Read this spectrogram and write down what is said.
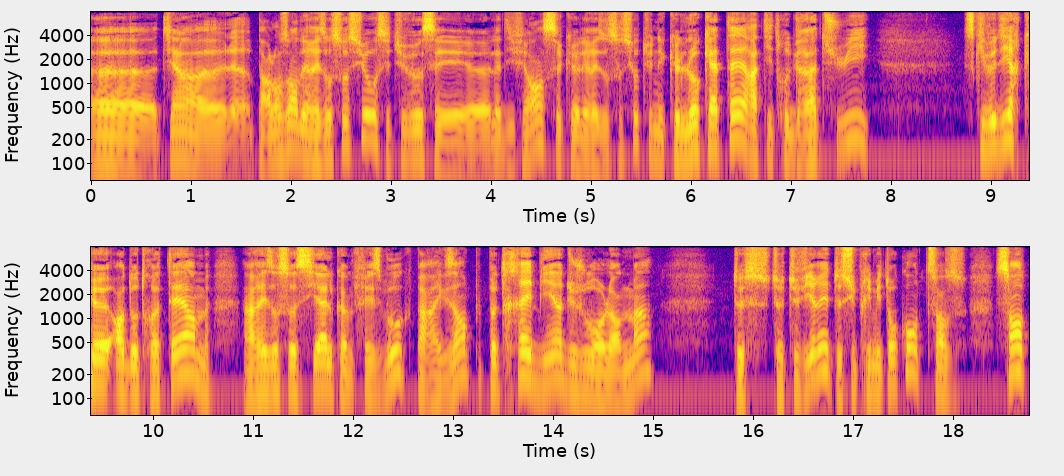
euh, tiens, euh, parlons-en des réseaux sociaux, si tu veux, c'est euh, la différence, c'est que les réseaux sociaux, tu n'es que locataire à titre gratuit. Ce qui veut dire que, en d'autres termes, un réseau social comme Facebook, par exemple, peut très bien du jour au lendemain te, te, virer, te supprimer ton compte sans, sans,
